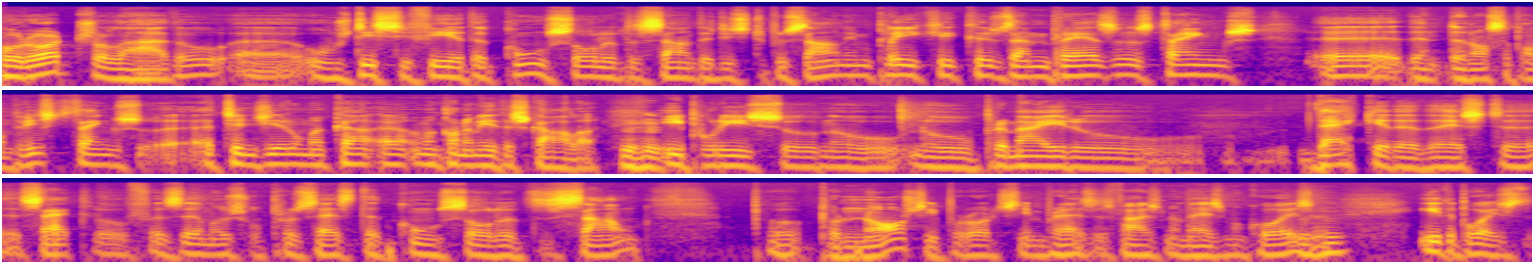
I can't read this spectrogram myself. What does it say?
por outro lado, uh, os desafios da consolidação da distribuição implica que as empresas têm, uh, do nosso ponto de vista, têm atingir uma, uma economia de escala. Uhum. E por isso, no, no primeiro década deste século, fazemos o processo de consolidação por, por, nós e por outras empresas fazem a mesma coisa. Uhum. E depois,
